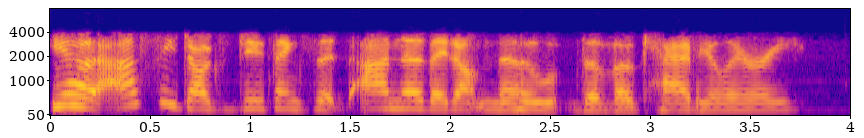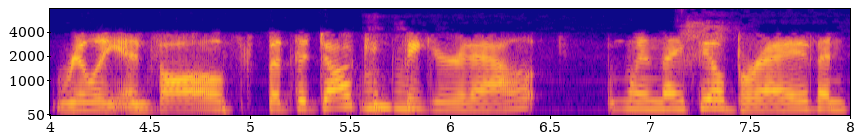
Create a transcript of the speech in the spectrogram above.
you know, I see dogs do things that I know they don't know the vocabulary really involved, but the dog can Mhm. figure it out when they feel brave. And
